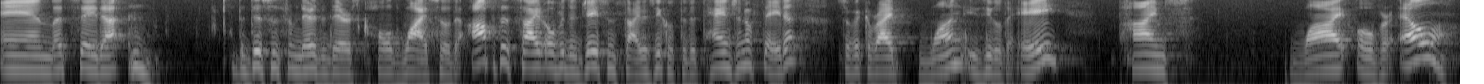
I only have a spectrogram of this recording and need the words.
And let's say that the distance from there to there is called y. So the opposite side over the adjacent side is equal to the tangent of theta. So we can write 1 is equal to a times y over L.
